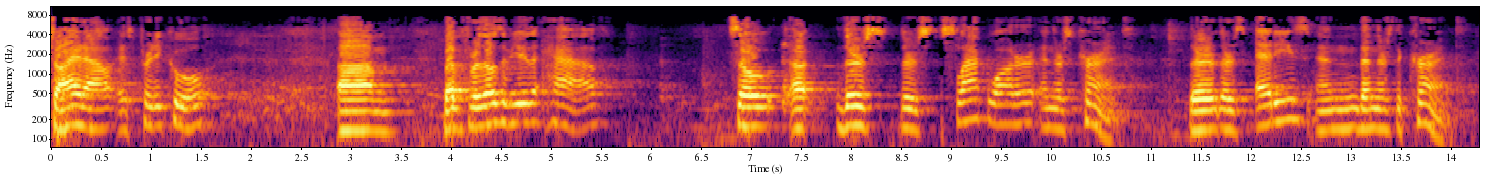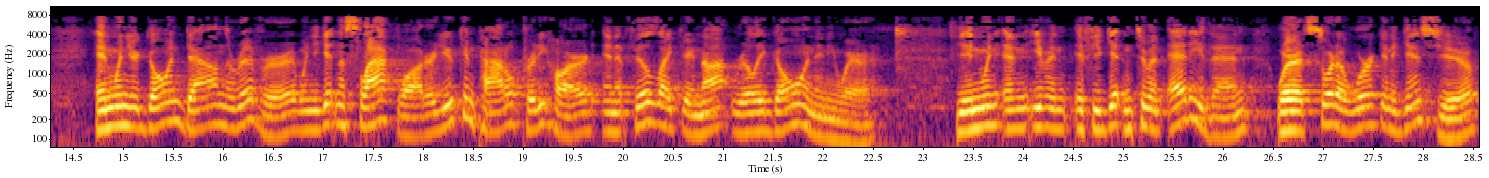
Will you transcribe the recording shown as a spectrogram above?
try it out. It's pretty cool. Um, but for those of you that have, so uh, there's there's slack water and there's current. There, there's eddies and then there's the current. And when you're going down the river, when you get in the slack water, you can paddle pretty hard and it feels like you're not really going anywhere. And, when, and even if you get into an eddy then, where it's sort of working against you,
